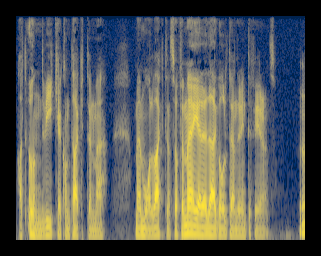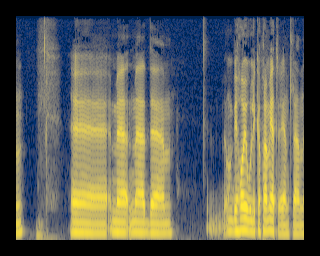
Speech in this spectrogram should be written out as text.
att undvika kontakten med, med målvakten. Så för mig är det där goaltender interference. Mm. Eh, med, med eh, vi har ju olika parametrar egentligen.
